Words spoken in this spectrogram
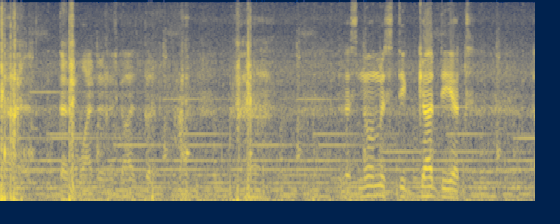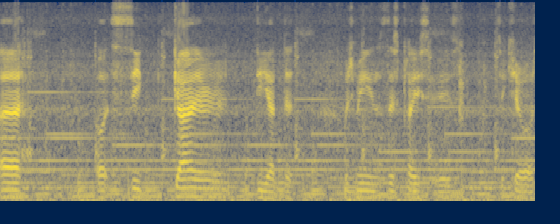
I don't know why I'm doing this guys, but Les nomes Stigadiat uh or Sigadiat which means this place is secured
